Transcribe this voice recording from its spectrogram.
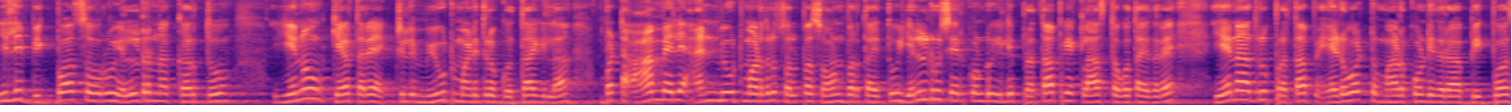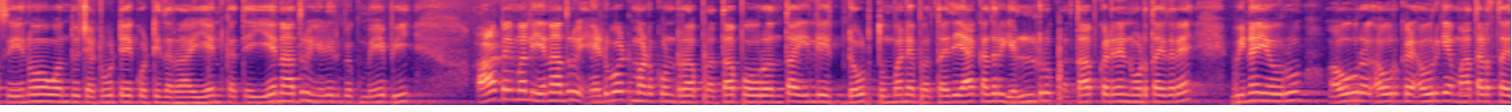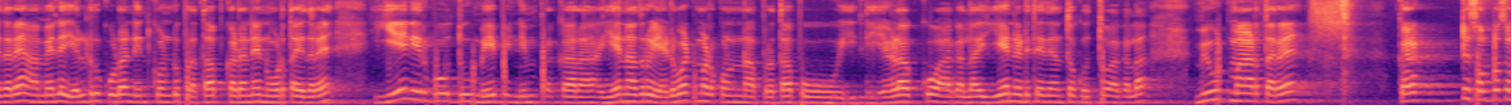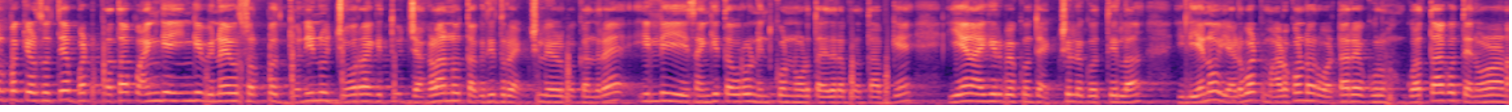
ಇಲ್ಲಿ big boss ಅವರು ಎಲ್ಲರನ್ನ ಕರೆದು ಏನೋ ಕೇಳ್ತಾರೆ ಆ್ಯಕ್ಚುಲಿ ಮ್ಯೂಟ್ ಮಾಡಿದ್ರು ಗೊತ್ತಾಗಿಲ್ಲ ಬಟ್ ಆಮೇಲೆ ಅನ್ಮ್ಯೂಟ್ ಮಾಡಿದ್ರು ಸ್ವಲ್ಪ ಸೌಂಡ್ ಬರ್ತಾಯಿತ್ತು ಎಲ್ಲರೂ ಸೇರಿಕೊಂಡು ಇಲ್ಲಿ ಪ್ರತಾಪ್ಗೆ ಕ್ಲಾಸ್ ತಗೋತಾ ಇದ್ದಾರೆ ಏನಾದರೂ ಪ್ರತಾಪ್ ಎಡವಟ್ಟು ಮಾಡ್ಕೊಂಡಿದ್ದಾರಾ ಬಿಗ್ ಬಾಸ್ ಏನೋ ಒಂದು ಚಟುವಟಿಕೆ ಕೊಟ್ಟಿದ್ದಾರಾ ಏನು ಕತೆ? ಏನಾದರೂ ಹೇಳಿರಬೇಕು ಮೇ ಬಿ ಆ ಟೈಮಲ್ಲಿ ಏನಾದರೂ ಎಡ್ವರ್ಟ್ ಮಾಡಿಕೊಂಡ್ರ ಪ್ರತಾಪ್ ಅವರು ಅಂತ ಇಲ್ಲಿ ಡೌಟ್ ತುಂಬಾ ಬರ್ತಾ ಇದೆ. ಯಾಕಂದರೆ ಎಲ್ಲರೂ ಪ್ರತಾಪ್ ಕಡೆನೇ ನೋಡ್ತಾ ಇದ್ದಾರೆ ವಿನಯ್ ಅವರು ಅವ್ರ ಅವ್ರ ಕ, ಅವ್ರಿಗೆ ಮಾತಾಡಿಸ್ತಾ ಇದ್ದಾರೆ ಆಮೇಲೆ ಎಲ್ಲರೂ ಕೂಡ ನಿಂತ್ಕೊಂಡು ಪ್ರತಾಪ್ ಕಡೆನೇ ನೋಡ್ತಾ ಇದ್ದಾರೆ ಏನಿರ್ಬೋದು, ಮೇ ಬಿ ನಿಮ್ಮ ಪ್ರಕಾರ ಏನಾದರೂ ಎಡ್ವರ್ಟ್ ಮಾಡ್ಕೊಂಡ ಪ್ರತಾಪು ಇಲ್ಲಿ ಹೇಳೋಕ್ಕೂ ಆಗಲ್ಲ, ಏನು ನಡೀತಾ ಇದೆ ಅಂತ ಗೊತ್ತೂ ಆಗಲ್ಲ. ಮ್ಯೂಟ್ ಮಾಡ್ತಾರೆ. ಕರೆಕ್ಟ್ ಸ್ವಲ್ಪ ಸ್ವಲ್ಪ ಕೇಳಿಸುತ್ತೆ ಬಟ್ ಪ್ರತಾಪ್ ಹಂಗೆ ಹಿಂಗೆ ವಿನಯ್ ಅವ್ರು ಸ್ವಲ್ಪ ಧ್ವನಿನೂ ಜೋರಾಗಿತ್ತು, ಜಗಳನೂ ತೆಗೆದಿದ್ರು ಆ್ಯಕ್ಚುಲಿ ಹೇಳ್ಬೇಕಂದ್ರೆ. ಇಲ್ಲಿ ಸಂಗೀತ ಅವರು ನಿಂತ್ಕೊಂಡು ನೋಡ್ತಾ ಇದ್ದಾರೆ ಪ್ರತಾಪ್ಗೆ. ಏನಾಗಿರಬೇಕು ಅಂತ ಆ್ಯಕ್ಚುಲಿ ಗೊತ್ತಿಲ್ಲ. ಇಲ್ಲಿ ಏನೋ ಎಡವಟ್ಟು ಮಾಡ್ಕೊಂಡವ್ರು ಒಟ್ಟಾರೆ ಗುರು. ಗೊತ್ತಾಗುತ್ತೆ, ನೋಡೋಣ.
